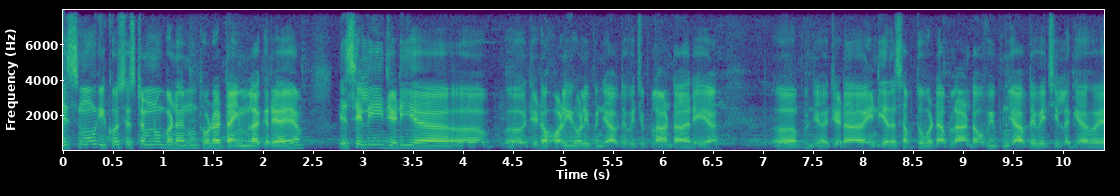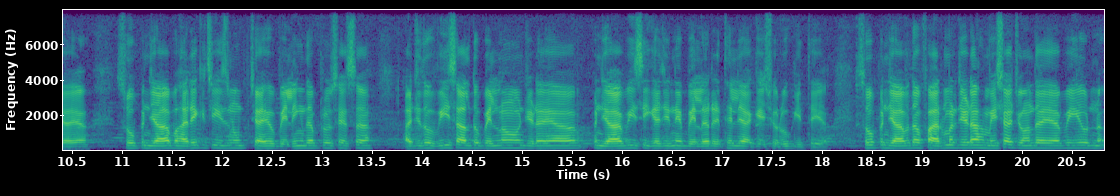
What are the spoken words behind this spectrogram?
ਇਸ ਨੂੰ ਇਕੋਸਿਸਟਮ ਨੂੰ ਬਣਨ ਨੂੰ ਥੋੜਾ ਟਾਈਮ ਲੱਗ ਰਿਹਾ ਆ। ਇਸੇ ਲਈ ਜਿਹੜੀ ਆ ਜਿਹੜਾ ਹੌਲੀ ਹੌਲੀ ਪੰਜਾਬ ਦੇ ਵਿੱਚ ਪਲਾਂਟ ਆ ਰਹੇ ਆ ਜਿਹੜਾ ਇੰਡੀਆ ਦਾ ਸਭ ਤੋਂ ਵੱਡਾ ਪਲਾਂਟ ਆ, ਉਹ ਵੀ ਪੰਜਾਬ ਦੇ ਵਿੱਚ ਹੀ ਲੱਗਿਆ ਹੋਇਆ ਆ। ਸੋ ਪੰਜਾਬ ਹਰ ਇੱਕ ਚੀਜ਼ ਨੂੰ, ਚਾਹੇ ਉਹ ਬੇਲਿੰਗ ਦਾ ਪ੍ਰੋਸੈਸ ਆ, ਅੱਜ ਤੋਂ 20 ਸਾਲ ਤੋਂ ਪਹਿਲਾਂ ਜਿਹੜਾ ਆ, ਪੰਜਾਬ ਹੀ ਸੀਗਾ ਜਿਹਨੇ ਬੇਲਰ ਇੱਥੇ ਲਿਆ ਕੇ ਸ਼ੁਰੂ ਕੀਤੇ ਆ। ਸੋ ਪੰਜਾਬ ਦਾ ਫਾਰਮਰ ਜਿਹੜਾ ਹਮੇਸ਼ਾ ਚਾਹੁੰਦਾ ਆ ਵੀ ਉਹ ਨ-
